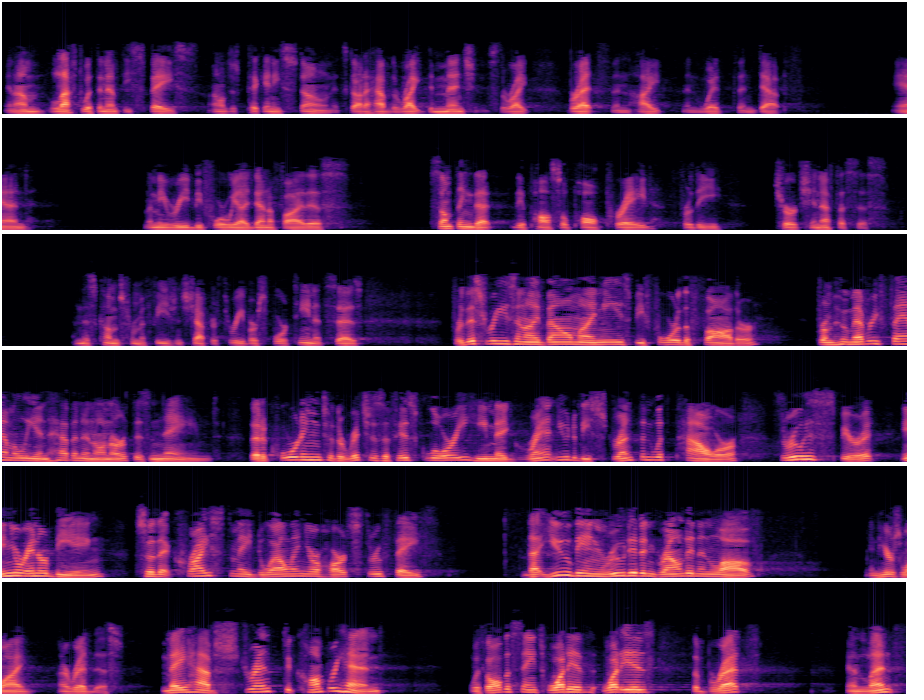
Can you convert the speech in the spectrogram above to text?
and I'm left with an empty space, I don't just pick any stone. It's got to have the right dimensions, the right breadth and height and width and depth. And let me read before we identify this something that the Apostle Paul prayed for the church in Ephesus. And this comes from Ephesians chapter 3, verse 14. It says, For this reason I bow my knees before the Father, from whom every family in heaven and on earth is named, that according to the riches of his glory he may grant you to be strengthened with power through his Spirit in your inner being so that Christ may dwell in your hearts through faith, that you, being rooted and grounded in love, and here's why I read this, may have strength to comprehend with all the saints what is, what is the breadth and length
